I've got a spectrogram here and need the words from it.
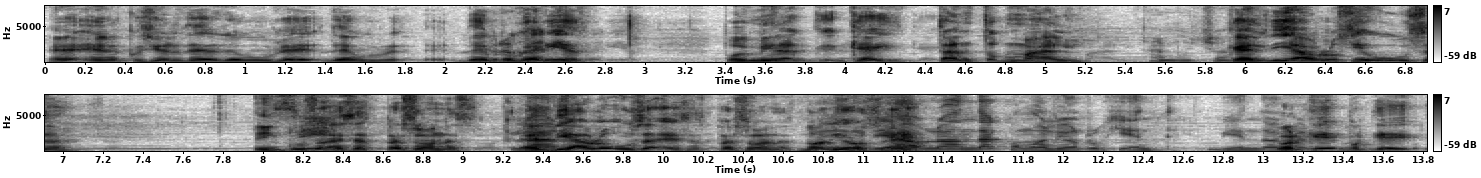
en, cuestiones de, de, brujerías. Pues mira que, hay tanto mal que el diablo sí usa incluso a esas personas. El diablo usa a esas personas, no Dios. El ¿eh? diablo anda como león rugiente. Viendo ¿Por qué? Porque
